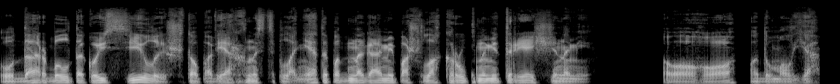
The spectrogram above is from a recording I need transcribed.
Удар был такой силы, что поверхность планеты под ногами пошла крупными трещинами. «Ого!» — подумал я.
